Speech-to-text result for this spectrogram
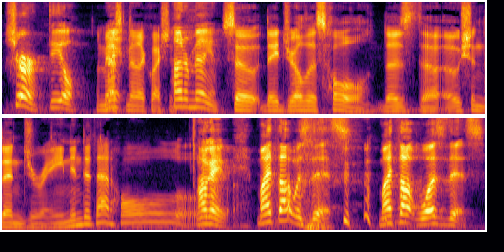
Sure, deal. Let me ask another question. 100 million. So they drill this hole. Does the ocean then drain into that hole? or- Okay, my thought was this. my thought was this.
